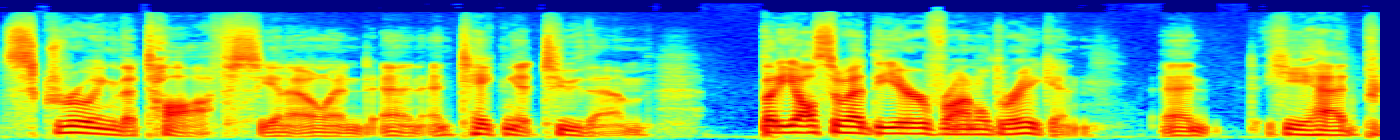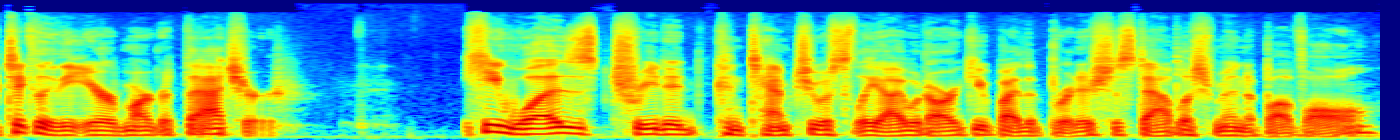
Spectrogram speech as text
screwing the toffs, you know, and, and, and taking it to them. But he also had the ear of Ronald Reagan. And he had particularly the ear of Margaret Thatcher. He was treated contemptuously, I would argue, by the British establishment above all.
